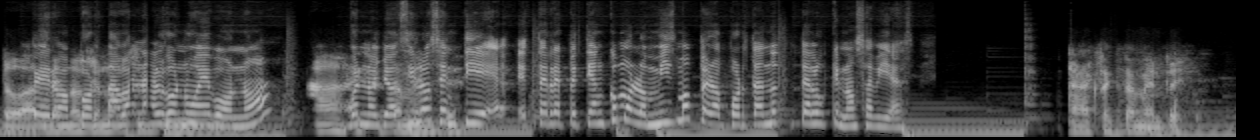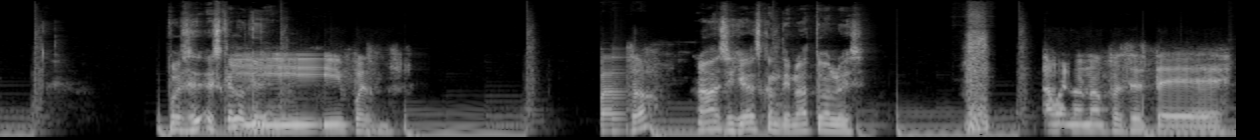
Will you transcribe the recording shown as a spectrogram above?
pero, al pero menos yo no lo aportaban algo nuevo, ¿no? Ah, Bueno, yo así lo sentí. eh, Te repetían como lo mismo, pero aportándote algo que no sabías. Ah, exactamente. pues es que lo que. Y pues pasó. No, si quieres continúa tú, Luis. Ah, bueno, no, pues este.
